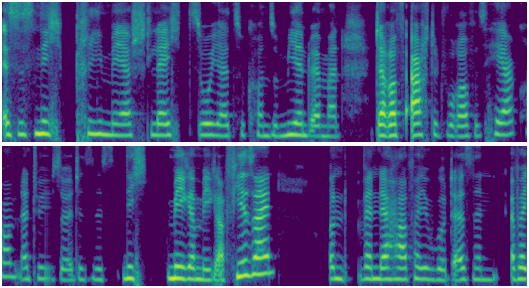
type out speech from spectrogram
es ist nicht primär schlecht, Soja zu konsumieren, wenn man darauf achtet, worauf es herkommt. Natürlich sollte es nicht mega, mega viel sein. Und wenn der Haferjoghurt da ist, dann, aber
